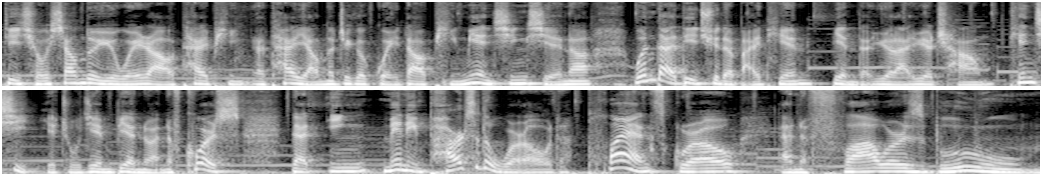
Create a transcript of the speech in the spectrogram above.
地球相对于围绕太平呃太阳的这个轨道平面倾斜呢，温带地区的白天变得越来越长，天气也逐渐变暖。Of course, that in many parts of the world, plants grow and flowers bloom.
